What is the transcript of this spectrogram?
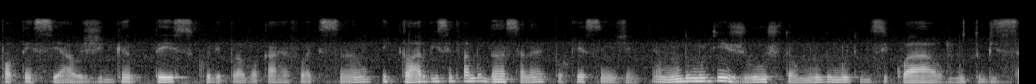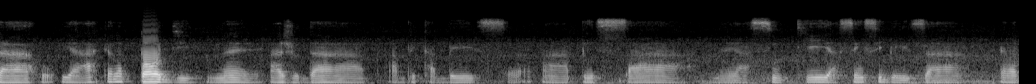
potencial gigantesco de provocar reflexão e, claro, de incentivar mudança, né? Porque, assim, gente, é um mundo muito injusto, é um mundo muito desigual, muito bizarro. E a arte ela pode, né, ajudar a abrir cabeça, a pensar, né, a sentir, a sensibilizar, ela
